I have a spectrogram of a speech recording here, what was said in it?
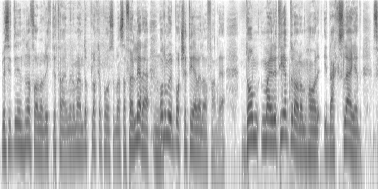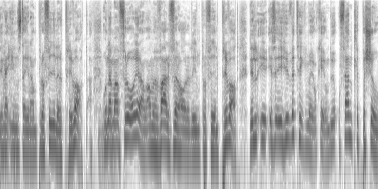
besitter inte någon form av riktig talang men de ändå plockar på sig massa följare, Mm. och de har gjort bort sig i TV eller vad fan det är. De, majoriteten av dem har i dagsläget sina Instagram-profiler privata. Och när man frågar dem, ja, men varför har du din profil privat? Det, i, i, I huvudet tänker man ju, okej om du är offentlig person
